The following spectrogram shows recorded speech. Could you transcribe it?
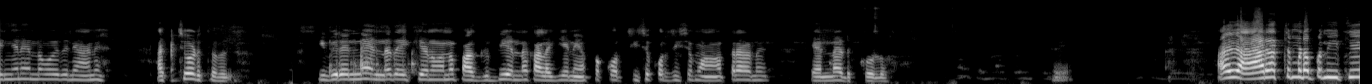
എങ്ങനെ എണ്ണ പോയത് ഞാൻ? അച്ചു കൊടുത്തത് ഇവരെന്നെ എണ്ണ തേക്കണോ പറഞ്ഞ പകുതി എണ്ണ കളയണേ അപ്പൊ കുറച്ചീശ കുറച്ചീശ മാത്രാണ് എണ്ണ എടുക്കുള്ളൂ. അത് ആരച്ചമ്മടൊപ്പം നീച്ച്?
